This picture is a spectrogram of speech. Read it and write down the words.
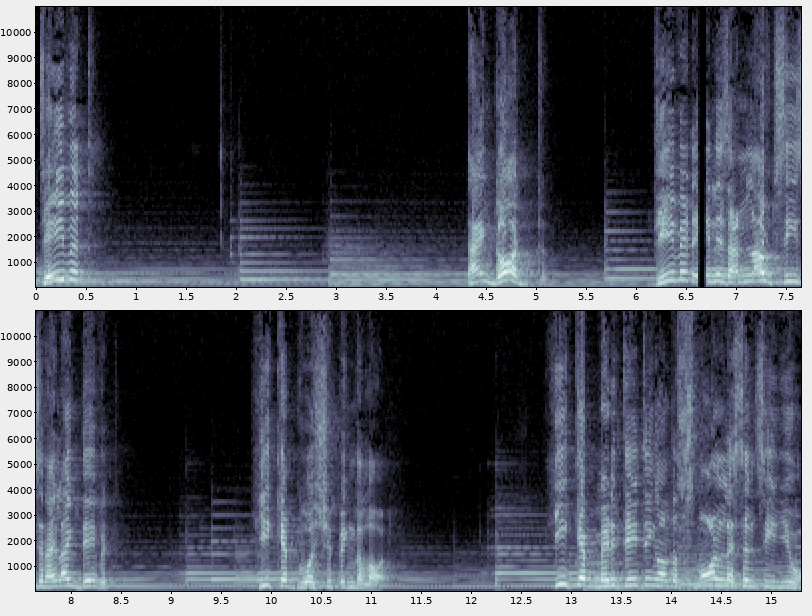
David Thank God. David, in his unloved season, I like David. He kept worshiping the Lord. He kept meditating on the small lessons he knew.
